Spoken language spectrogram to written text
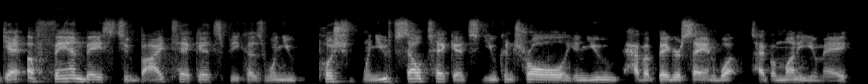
get a fan base to buy tickets because when you push, when you sell tickets, you control and you have a bigger say in what type of money you make.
